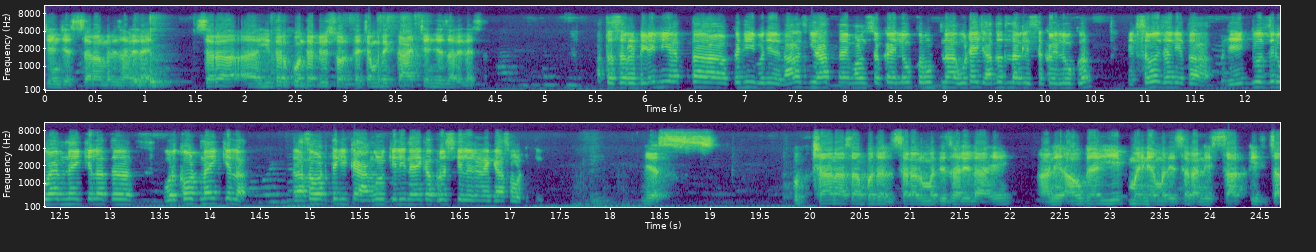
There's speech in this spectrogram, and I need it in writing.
चेंजेस सरांमध्ये झालेला आहे. सर इतर कोणत्या ड्रेसवर त्याच्यामध्ये काय चेंजेस झालेले आहे सर? आता सर डेली आता कधी म्हणजे नाराजगी राहत नाही म्हणून सकाळी लवकर उठणं उठायची आदत लागली सकाळी लवकर. एक सवय झाली आता. म्हणजे एक दिवस जरी व्यायाम नाही केला तर वर्कआउट नाही केला तर असं वाटतं की काय आंघोळ केली नाही का ब्रश केलेलं नाही का असं वाटतं. येस खूप छान असा बदल सरांमध्ये झालेला आहे. आणि अवघ्या एक महिन्यामध्ये सरांनी सात केजीचा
